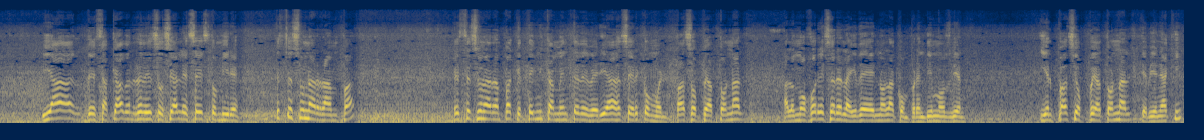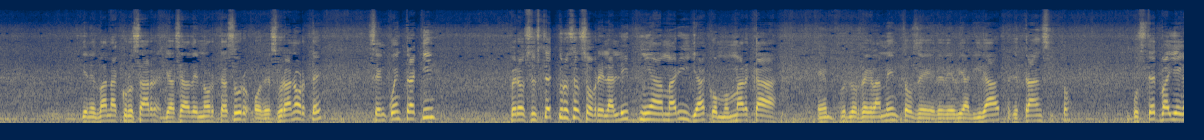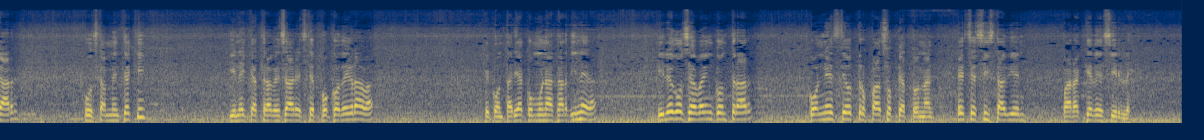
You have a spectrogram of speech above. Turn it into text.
Y ha destacado en redes sociales esto, mire, esto es una rampa, esta es una rampa que técnicamente debería ser como el paso peatonal a lo mejor esa era la idea y no la comprendimos bien. Y el paseo peatonal que viene aquí, quienes van a cruzar ya sea de norte a sur o de sur a norte, se encuentra aquí. Pero si usted cruza sobre la línea amarilla, como marca en pues, los reglamentos de, de vialidad, de tránsito, usted va a llegar justamente aquí. Tiene que atravesar este poco de grava, que contaría como una jardinera, y luego se va a encontrar con este otro paso peatonal. Este sí está bien, ¿para qué decirle?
